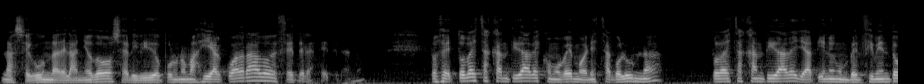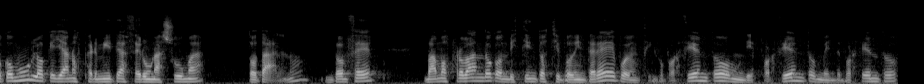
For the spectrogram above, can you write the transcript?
La segunda del año 2 se ha dividido por 1 más i al cuadrado, etcétera, etcétera. Entonces, todas estas cantidades, como vemos en esta columna, todas estas cantidades ya tienen un vencimiento común, lo que ya nos permite hacer una suma total. ¿no? Entonces, vamos probando con distintos tipos de interés, pues un 5%, un 10%, un 20%, pues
